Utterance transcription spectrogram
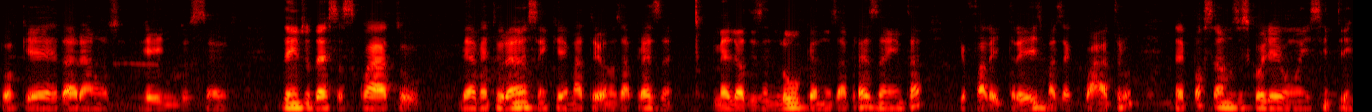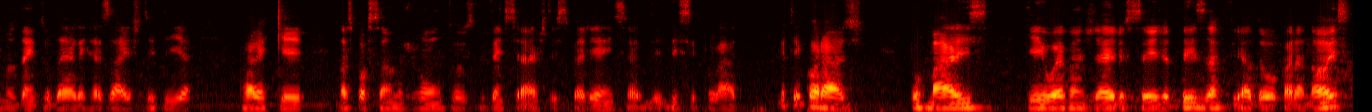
porque herdarão o reino dos céus. Dentro dessas quatro bem-aventuranças em que Mateus nos apresenta, melhor dizendo, Lucas nos apresenta, que eu falei três, mas é quatro, né, possamos escolher uma e sentirmos dentro dela e rezar este dia para que nós possamos juntos vivenciar esta experiência de discipulado. E ter coragem, por mais que o Evangelho seja desafiador para nós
